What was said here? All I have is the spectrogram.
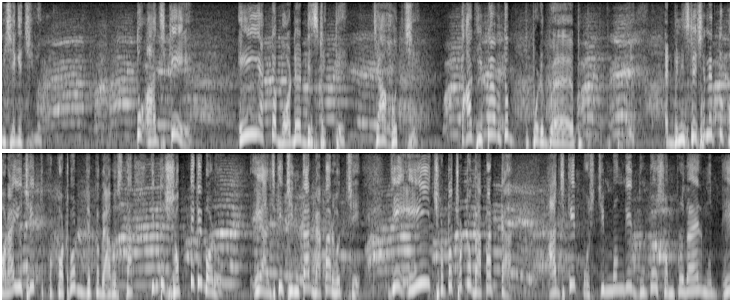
মিশে গেছিল। তো আজকে এই একটা বর্ডার ডিস্ট্রিক্টে যা হচ্ছে, তা এটা তো অ্যাডমিনিস্ট্রেশনের তো করাই উচিত, কঠোর ব্যবস্থা। কিন্তু সব থেকে বড় এই আজকে চিন্তার ব্যাপার হচ্ছে যে এই ছোট ছোট ব্যাপারটা আজকে পশ্চিমবঙ্গে দুটো সম্প্রদায়ের মধ্যে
